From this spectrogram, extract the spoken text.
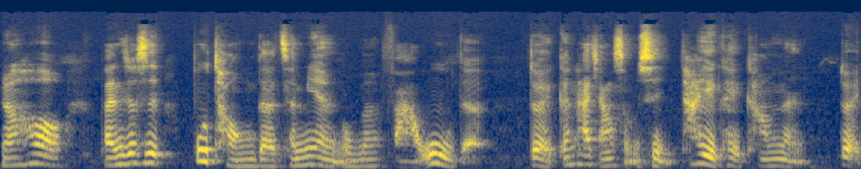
然后反正就是不同的层面，我们法务的对跟他讲什么事情，他也可以 comment。对，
